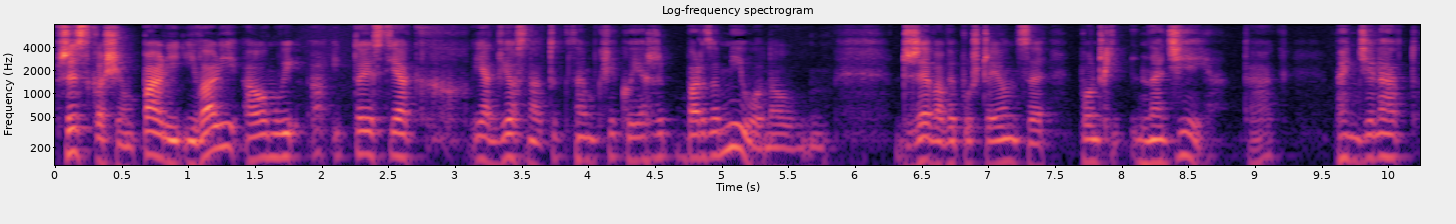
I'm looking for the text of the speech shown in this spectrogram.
Wszystko się pali i wali, a on mówi, a to jest jak, jak wiosna, to nam się kojarzy bardzo miło. No, drzewa wypuszczające pączki, nadzieja, tak? Będzie lato.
